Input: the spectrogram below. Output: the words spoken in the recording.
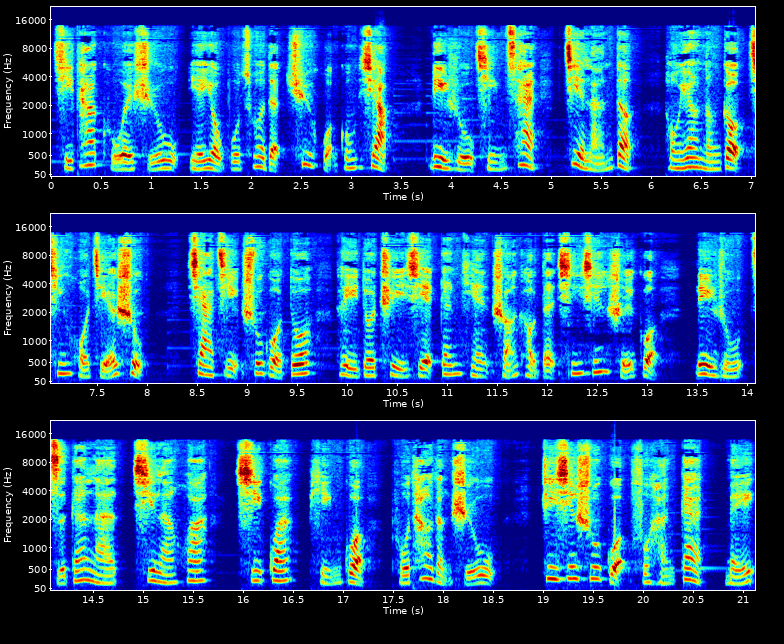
其他苦味食物也有不错的去火功效，例如芹菜、芥兰等，同样能够清火解暑。夏季蔬果多，可以多吃一些甘甜爽口的新鲜水果，例如紫甘蓝、西兰花。西瓜、苹果、葡萄等食物，这些蔬果富含钙、镁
